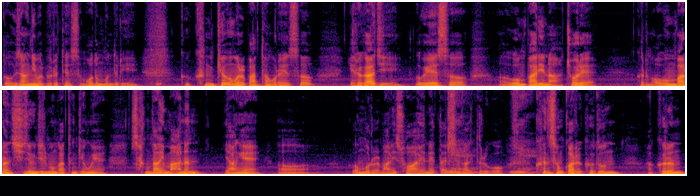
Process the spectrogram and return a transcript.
또 의장님을 비롯해서 모든 분들이 그 큰 경험을 바탕으로 해서 여러 가지 의회에서 어, 의원 발의나 조례 그런 오분 발언 시정 질문 같은 경우에 상당히 많은 양의 어, 그 업무를 많이 소화해냈다 예. 생각이 들고 예. 큰 성과를 거둔 아, 그런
